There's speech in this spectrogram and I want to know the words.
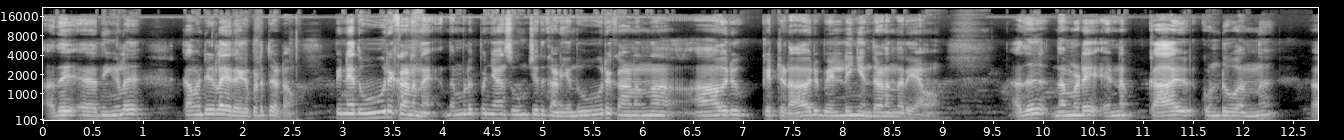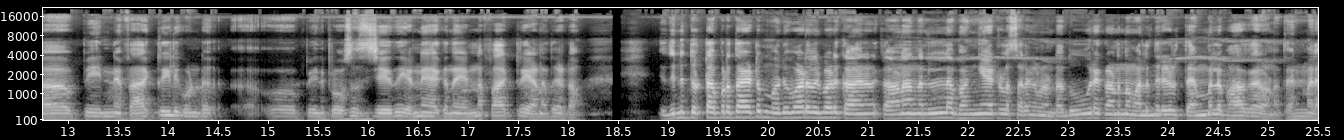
അത് നിങ്ങൾ കമന്റുകളായി രേഖപ്പെടുത്തുക കേട്ടോ പിന്നെ ദൂരെ കാണുന്ന. നമ്മളിപ്പോൾ ഞാൻ സൂം ചെയ്ത് കാണിക്കാം. ദൂരെ കാണുന്ന ആ ഒരു കെട്ടിടം ആ ഒരു ബിൽഡിംഗ് എന്താണെന്നറിയാമോ? അത് നമ്മുടെ എണ്ണ കാ കൊണ്ടുവന്ന് പിന്നെ ഫാക്ടറിയിൽ കൊണ്ട് പിന്നെ പ്രോസസ്സ് ചെയ്ത് എണ്ണയാക്കുന്ന എണ്ണ ഫാക്ടറിയാണത് കേട്ടോ. ഇതിന് തൊട്ടപ്പുറത്തായിട്ടും ഒരുപാട് ഒരുപാട് കാണാൻ കാണാൻ നല്ല ഭംഗിയായിട്ടുള്ള സ്ഥലങ്ങളുണ്ട്. ദൂരെ കാണുന്ന മലനിരകൾ തെന്മല ഭാഗമാണ് തെന്മല.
